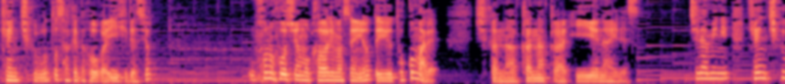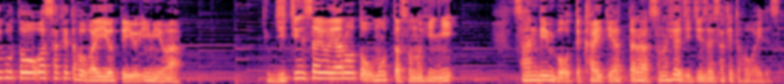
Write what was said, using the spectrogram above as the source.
建築ごと避けた方がいい日ですよ。この方針はもう変わりませんよっていうとこまでしかなかなか言えないです。ちなみに、建築ごとは避けた方がいいよっていう意味は、地鎮祭をやろうと思ったその日に、三輪棒って書いてあったら、その日は地鎮祭避けた方がいいです。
